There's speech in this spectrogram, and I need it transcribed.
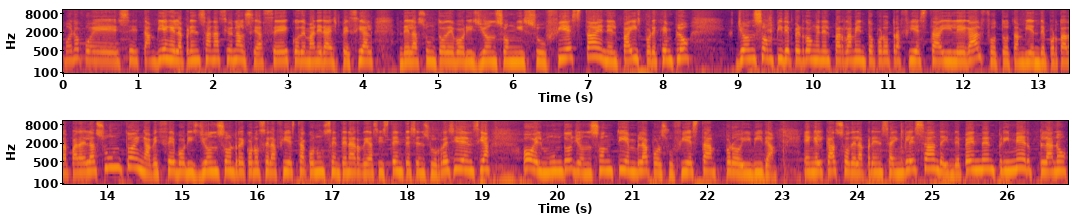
Bueno, pues eh, también en la prensa nacional se hace eco de manera especial del asunto de Boris Johnson y su fiesta. En el país, por ejemplo, Johnson pide perdón en el Parlamento por otra fiesta ilegal, foto también de portada para el asunto. En ABC, Boris Johnson reconoce la fiesta con un centenar de asistentes en su residencia. O El Mundo, Johnson tiembla por su fiesta prohibida. En el caso de la prensa inglesa, de Independent, primer plano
